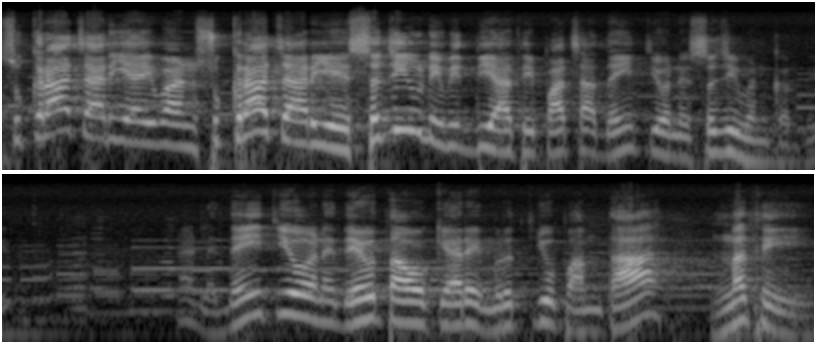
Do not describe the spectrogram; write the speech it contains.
શુક્રાચાર્ય આવ્યા અને શુક્રાચાર્યએ સજીવની વિદ્યાથી પાછા દૈત્યોને સજીવન કરી દીધું. એટલે દૈત્યો અને દેવતાઓ ક્યારેય મૃત્યુ પામતા નથી.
